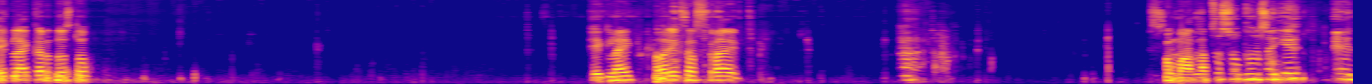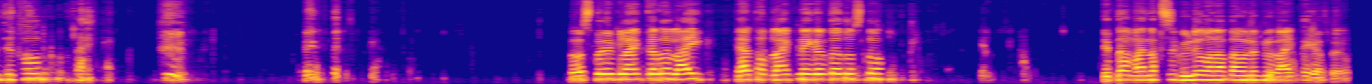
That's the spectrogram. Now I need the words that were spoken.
एक लाइक करो दोस्तों। एक लाइक और एक सब्सक्राइब इसको मारना। तो शोधन सही है ए, देखो। दोस्तों एक लाइक करो लाइक यार तो लाइक नहीं करते दोस्तों। इतना मेहनत से वीडियो बनाता हूँ लेकिन लाइक नहीं करते हो।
